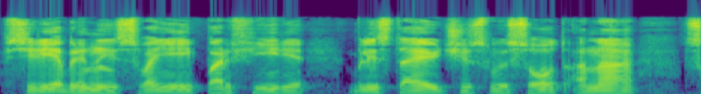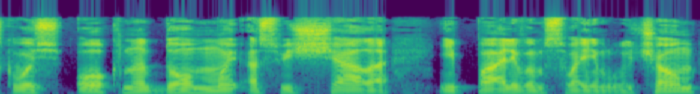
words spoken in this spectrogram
в серебряной своей парфире, блистаючи с высот, она сквозь окна дом мой освещала и палевым своим лучом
